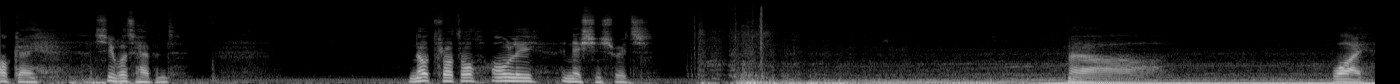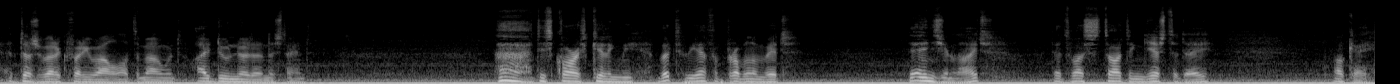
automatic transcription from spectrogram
Okay, see what's happened. No throttle, only ignition switch. Ah, why? It does work very well at the moment. I do not understand. Ah, this car is killing me. But we have a problem with the engine light. That was starting yesterday. Okay,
